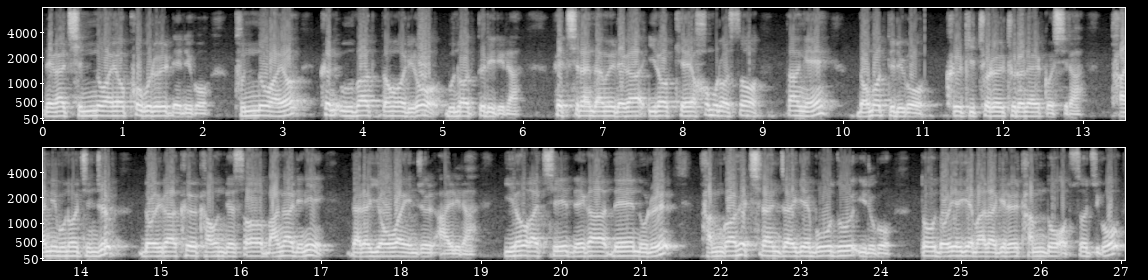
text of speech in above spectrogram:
내가 진노하여 폭우를 내리고 분노하여 큰 우박 덩어리로 무너뜨리리라. 회칠한 담을 내가 이렇게 허물어서 땅에 넘어뜨리고 그 기초를 드러낼 것이라. 담이 무너진즉 너희가 그 가운데서 망하리니 나를 여호와인 줄 알리라. 이와 같이 내가 내 노를 담과 회칠한 자에게 모두 이루고 또 너희에게 말하기를 담도 없어지고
